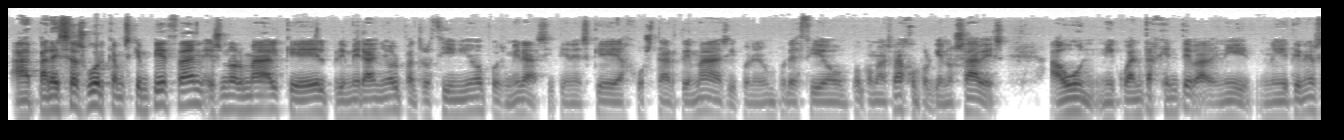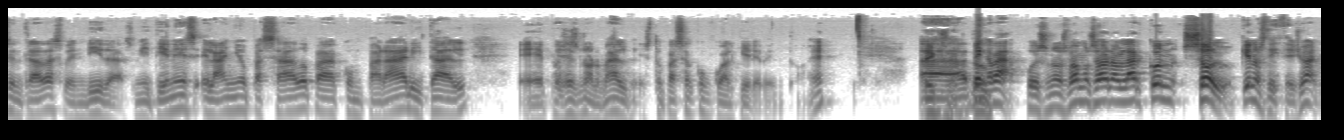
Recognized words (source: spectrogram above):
Ah, para esas WordCamps que empiezan, es normal que el primer año el patrocinio, pues mira, si tienes que ajustarte más y poner un precio un poco más bajo, porque no sabes aún ni cuánta gente va a venir, ni tienes entradas vendidas, ni tienes el año pasado para comparar y tal, eh, pues es normal. Esto pasa con cualquier evento. ¿eh? Ah, venga, va, pues nos vamos ahora a hablar con Sol. ¿Qué nos dice, Joan?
